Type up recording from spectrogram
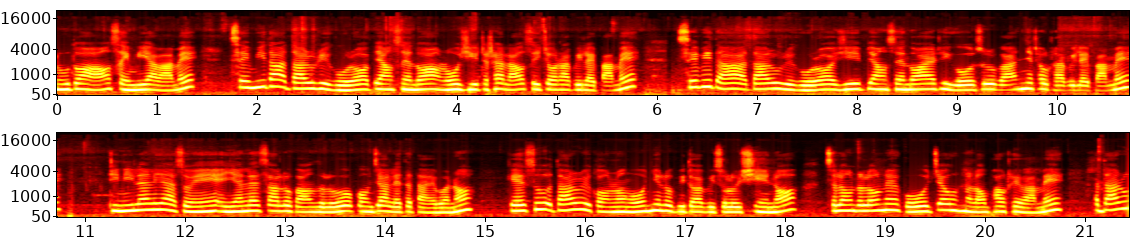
နှူးသွားအောင်စိမ်ပေးရပါမယ်စိမ်ပြီးသားအသားရုတွေကိုတော့ပြောင်ဆင်သွားအောင်လို့ရေတစ်ထပ်လောက်စေးကြောထားပေးလိုက်ပါမယ်ဆေးပြီးသားအသားရုတွေကိုတော့ရေပြောင်ဆင်သွားတဲ့အထိကိုစုကညှစ်ထုတ်ထားပေးလိုက်ပါမယ်ဒီနီလန်းလေးရဆိုရင်အရင်လက်စားလို့ကောင်းသလိုအကုန်ကြလဲတက်တာရပေါ့နော်ကဲစုအသားရုတွေအကုန်လုံးကိုညှစ်လို့ပြီးသွားပြီဆိုလို့ရှိရင်တော့စလုံးတစ်လုံးနဲ့ကိုကြက်ဥနှလုံးဖောက်ထည့်ပါမယ် အသားရု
